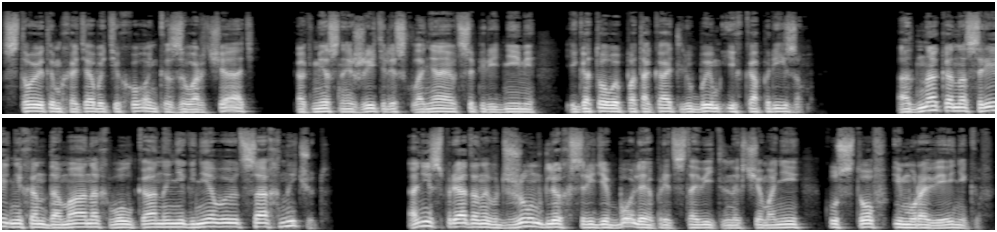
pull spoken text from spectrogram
Стоит им хотя бы тихонько заворчать, как местные жители склоняются перед ними и готовы потакать любым их капризам. Однако на средних Андаманах вулканы не гневаются, а хнычут. Они спрятаны в джунглях среди более представительных, чем они, кустов и муравейников.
